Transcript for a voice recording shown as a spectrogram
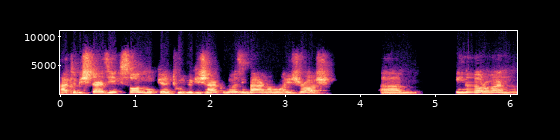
حتی بیشتر از یک سال ممکنه طول بکشه هر از این برنامه اجراش. اینا رو من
